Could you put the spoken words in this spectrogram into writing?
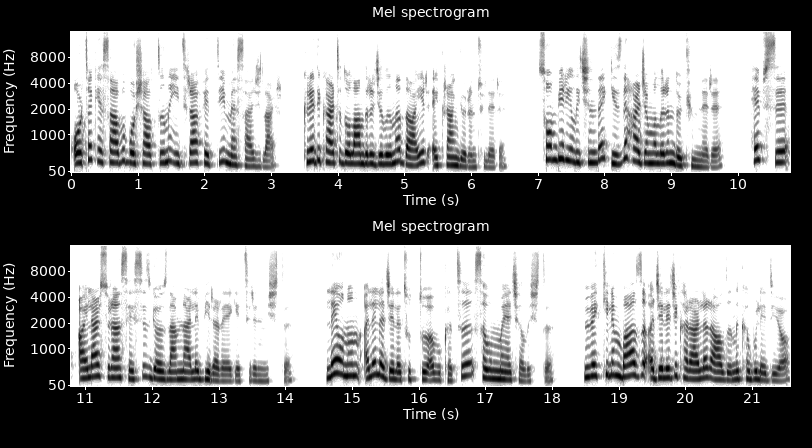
Ortak hesabı boşalttığını itiraf ettiği mesajlar, kredi kartı dolandırıcılığına dair ekran görüntüleri. Son bir yıl içinde gizli harcamaların dökümleri, hepsi aylar süren sessiz gözlemlerle bir araya getirilmişti. Leo'nun alelacele tuttuğu avukatı savunmaya çalıştı. Müvekkilim bazı aceleci kararlar aldığını kabul ediyor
